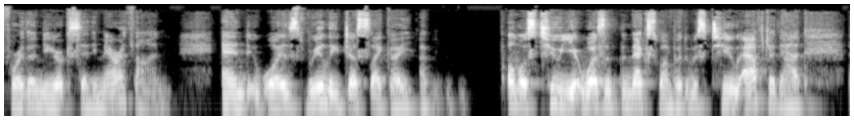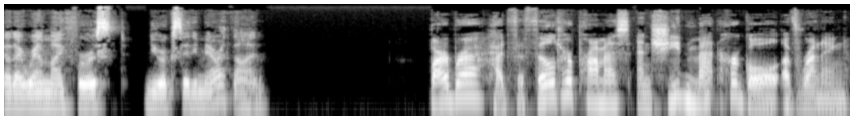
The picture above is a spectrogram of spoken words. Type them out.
for the New York City Marathon. And it was really just like a, a almost two year wasn't the next one, but it was two after that that I ran my first New York City Marathon. Barbara had fulfilled her promise and she'd met her goal of running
